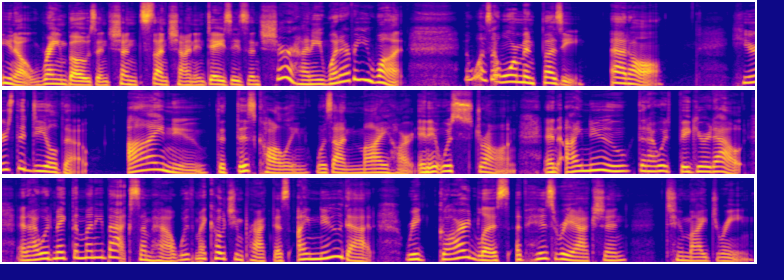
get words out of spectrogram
you know, rainbows and sunshine and daisies and sure, honey, whatever you want. It wasn't warm and fuzzy at all. Here's the deal though I knew that this calling was on my heart and it was strong. And I knew that I would figure it out and I would make the money back somehow with my coaching practice. I knew that regardless of his reaction to my dream.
